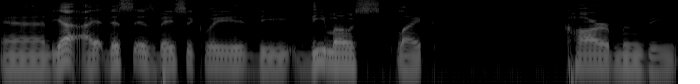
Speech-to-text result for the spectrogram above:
And yeah, I this is basically the the most like car movie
